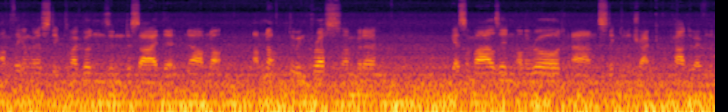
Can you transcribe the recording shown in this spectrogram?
I'm thinking I'm going to stick to my guns and decide that no, I'm not. I'm not doing cross. I'm going to get some miles in on the road and stick to the track. Can't do everything.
